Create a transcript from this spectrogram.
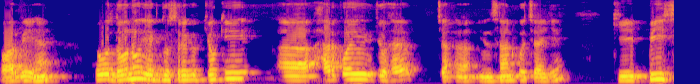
और भी हैं तो दोनों एक दूसरे को क्योंकि आ, हर कोई जो है इंसान को चाहिए कि पीस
